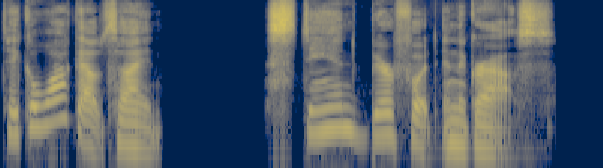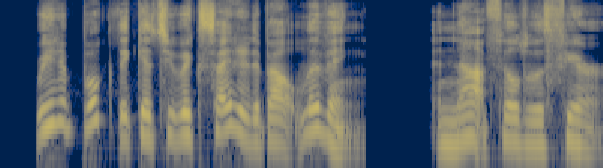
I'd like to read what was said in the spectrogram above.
Take a walk outside. Stand barefoot in the grass. Read a book that gets you excited about living and not filled with fear.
